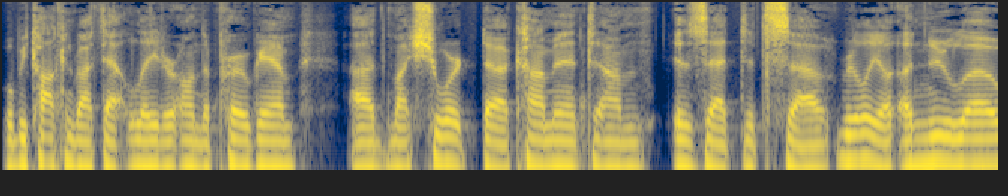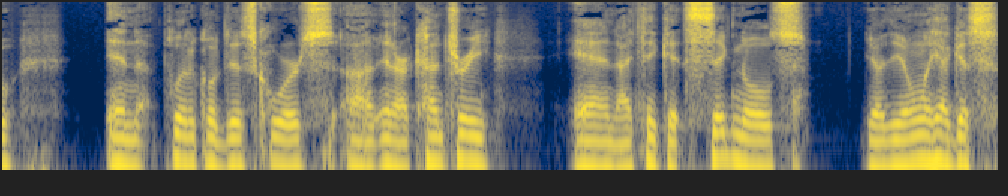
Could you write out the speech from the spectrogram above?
We'll be talking about that later on the program. Uh, my short uh, comment um, is that it's uh, really a, a new low in political discourse uh, in our country, and I think it signals. You know, the only I guess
